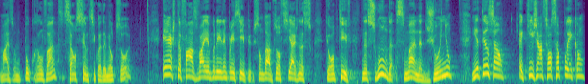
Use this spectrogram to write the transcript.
mais um pouco relevante, são 150 mil pessoas. Esta fase vai abrir, em princípio, são dados oficiais na, que eu obtive na segunda semana de junho. E atenção, aqui já só se aplicam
